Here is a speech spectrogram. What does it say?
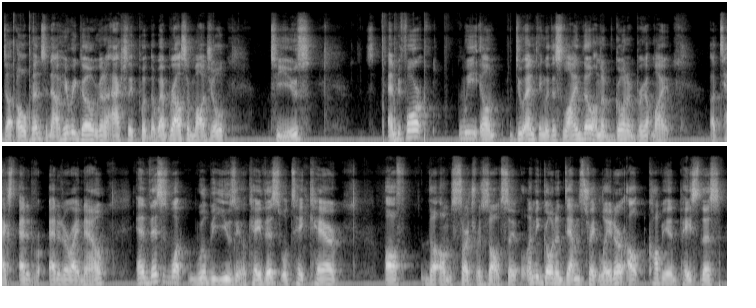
dot open. So now here we go. We're going to actually put the webbrowser module to use. And before we um, do anything with this line though, I'm going to go ahead and bring up my uh, text edit editor right now. And this is what we'll be using, okay? This will take care of the um, search results. So let me go ahead and demonstrate later. I'll copy and paste this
